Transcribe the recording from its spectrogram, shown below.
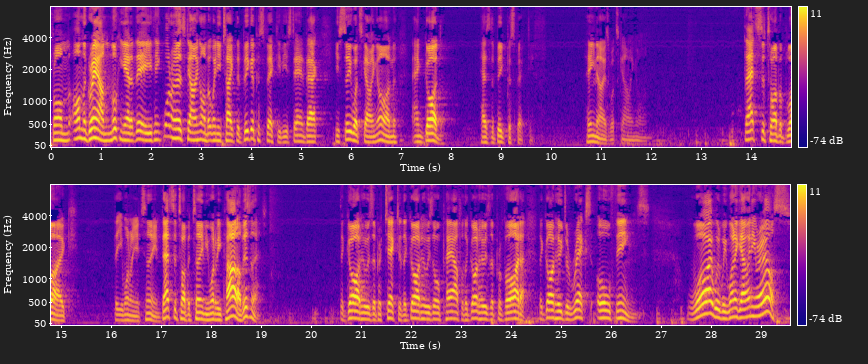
from on the ground and looking at it there, you think, what on earth's going on? But when you take the bigger perspective, you stand back, you see what's going on, and God has the big perspective. He knows what's going on. That's the type of bloke that you want on your team. That's the type of team you want to be part of, isn't it? The God who is a protector, the God who is all powerful, the God who is the provider, the God who directs all things. Why would we want to go anywhere else?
